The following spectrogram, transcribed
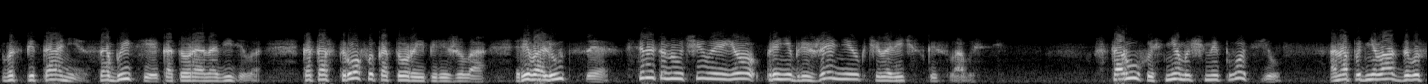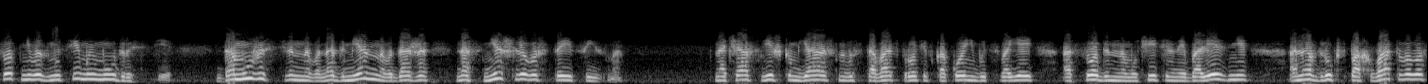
Воспитание, события, которые она видела, катастрофы, которые пережила, революция — все это научило ее пренебрежению к человеческой слабости. Старуха с немощной плотью, она поднялась до высот невозмутимой мудрости, до мужественного, надменного, даже насмешливого стоицизма начав слишком яростно выставать против какой-нибудь своей особенно мучительной болезни, она вдруг спохватывалась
